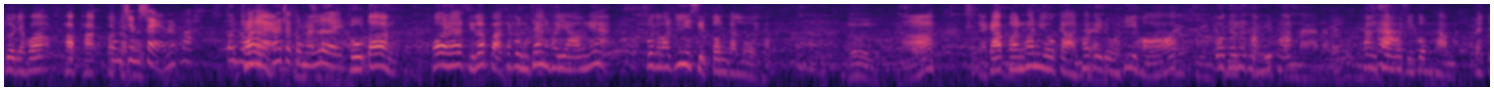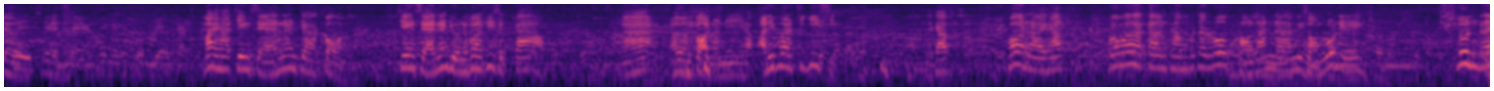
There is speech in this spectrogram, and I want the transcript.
โดยเฉพาะพระพักตร์ตรงเชียงแสนนะปะต้นกำใช่เนิดน่าจะตรงนั้นเลย ถูกต้อง เพราะฉะนั้นศิลปะสกุลช่างพะเยาเนี่ยพุทธศตวรรษที่ 20 ตรงกันเลยครับ เออ นะนะครับเพราะฉะนั้นถ้ามีโอกาสถ้าไปดูที่หอวัฒนธรรมนิทัศน์ข้างๆวัดศรีคมคำจะเจอเชียงแสนไม่ฮะเชียงแสนนั่นจะก่อนเชียงแสนนั่นอยู่ในพุทธศตวรรษที่ 19นะเออก่อนอันนี้ครับอันนี้พุทธศตวรรษที่ 20 นะครับเพราะอะไรครับ เพราะว่าการทำพุทธรูปของล้านนามี 2 รุ่นเอง รุ่นแร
